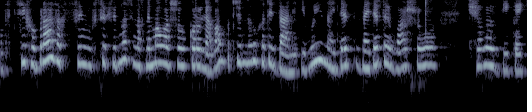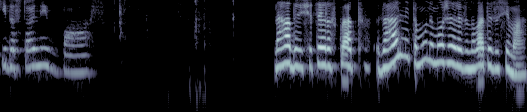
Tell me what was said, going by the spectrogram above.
в цих образах, в цих відносинах нема вашого короля. Вам потрібно рухатись далі. І ви знайдете, знайдете вашого чоловіка, який достойний вас. Нагадую, що цей розклад загальний, тому не може резонувати з усіма.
